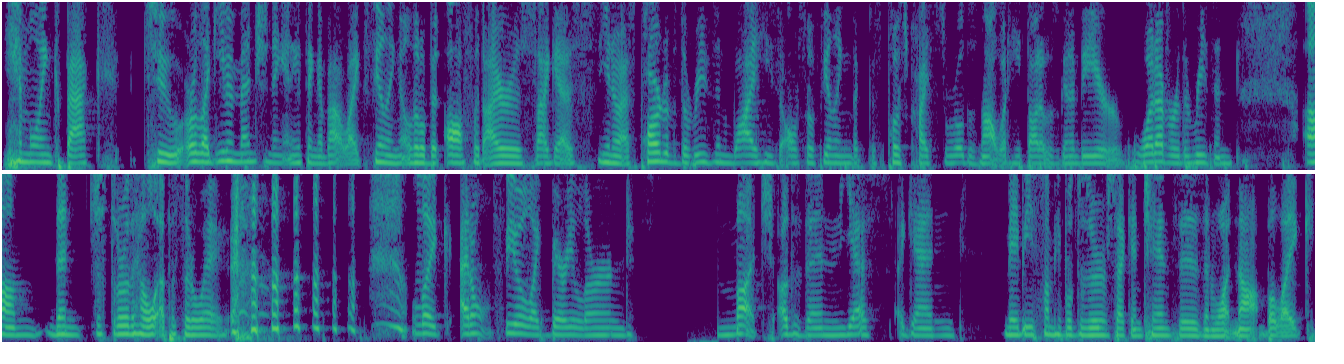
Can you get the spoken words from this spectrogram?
him link back to, or like even mentioning anything about like feeling a little bit off with Iris, I guess, you know, as part of the reason why he's also feeling like this post crisis world is not what he thought it was going to be or whatever the reason, um, then just throw the whole episode away. like, I don't feel like Barry learned much other than, yes, again, maybe some people deserve second chances and whatnot, but like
